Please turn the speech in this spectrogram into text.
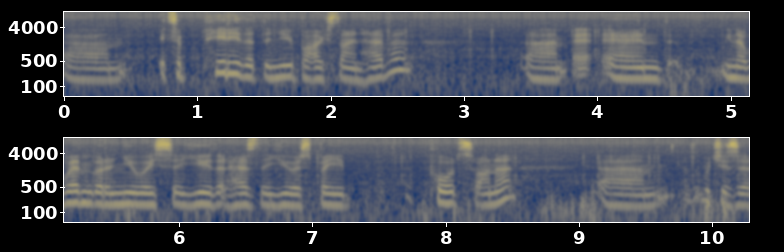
Um, it's a pity that the new bikes don't have it. Um, and you know we haven't got a new ECU that has the USB ports on it, um, which is a,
